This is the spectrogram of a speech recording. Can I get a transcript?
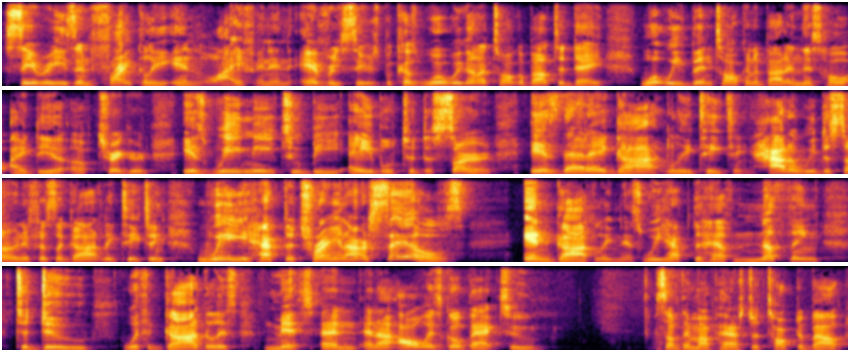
series and frankly in life and in every series because what we're going to talk about today, what we've been talking about in this whole idea of triggered is we need to be able to discern is that a godly teaching? How do we discern if it's a godly teaching? We have to train ourselves in godliness. We have to have nothing to do with godless myths. And and I always go back to something my pastor talked about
